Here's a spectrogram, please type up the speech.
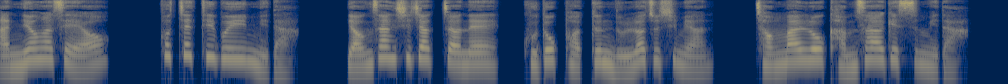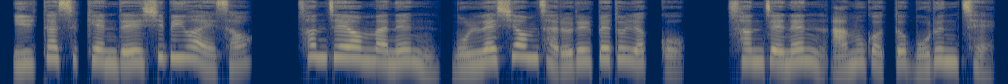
안녕하세요. 포채TV입니다. 영상 시작 전에 구독 버튼 눌러주시면 정말로 감사하겠습니다. 일타 스캔들 12화에서 선재 엄마는 몰래 시험 자료를 빼돌렸고 선재는 아무것도 모른 채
